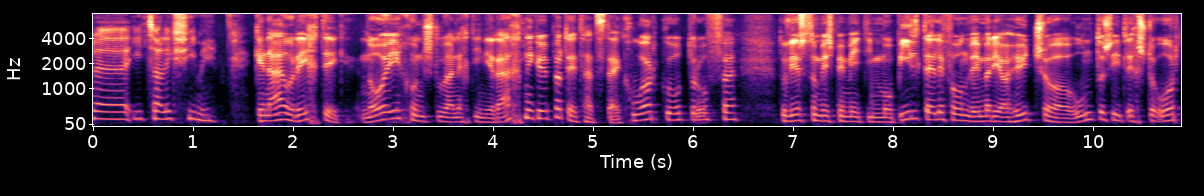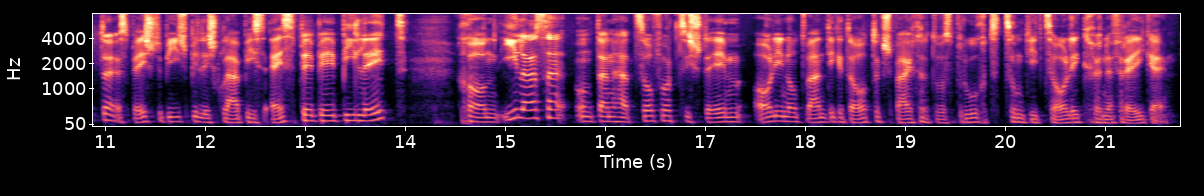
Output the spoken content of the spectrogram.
Einzahlungsschein mehr? Genau, richtig. Neu kommst du eigentlich deine Rechnung über, dort hat es den QR-Code drauf. Du wirst zum Beispiel mit dem Mobiltelefon, wenn wir ja heute schon an unterschiedlichsten Orten, das beste Beispiel ist, glaube ich, das SBB-Billett, kann einlesen und dann hat sofort das System alle notwendigen Daten gespeichert, die es braucht, um die Zahlung freigeben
